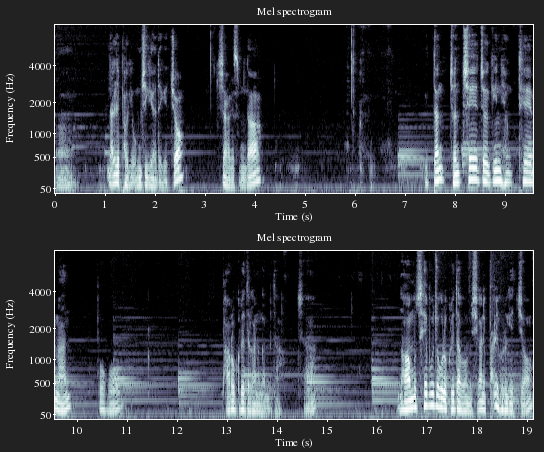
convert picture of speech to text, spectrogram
어, 날렵하게 움직여야 되겠죠. 시작하겠습니다. 일단 전체적인 형태만 보고 바로 그려 들어가는 겁니다. 자, 너무 세부적으로 그리다 보면 시간이 빨리 흐르겠죠.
